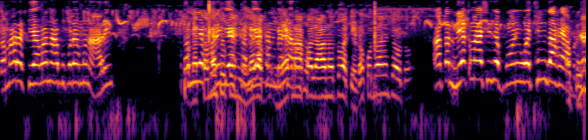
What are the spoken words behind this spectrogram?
તમારે કહેવાના આબુ પડે મને હારી. આ તો. નેક પાણી ઓછી ને આપણે.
